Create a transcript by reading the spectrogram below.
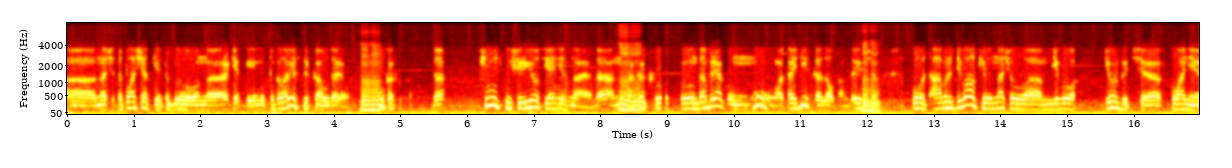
А, значит, на площадке это было, он э, ракеткой ему по голове слегка ударил. Uh-huh. Ну, как да. Шутку, всерьез, я не знаю, да. Ну, uh-huh. так как он добряк, он, ну, отойди, сказал там, да и uh-huh. все. Вот, а в раздевалке он начал а, его дергать э, в плане,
